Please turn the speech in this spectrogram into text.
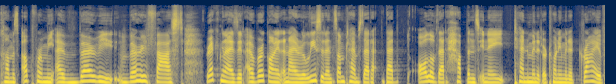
comes up for me, I very, very fast recognize it. I work on it and I release it. And sometimes that that all of that happens in a 10 minute or 20 minute drive.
